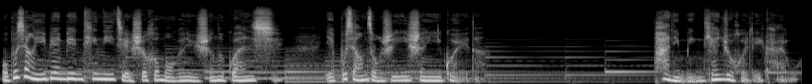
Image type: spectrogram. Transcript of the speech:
我不想一遍遍听你解释和某个女生的关系，也不想总是疑神疑鬼的，怕你明天就会离开我。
